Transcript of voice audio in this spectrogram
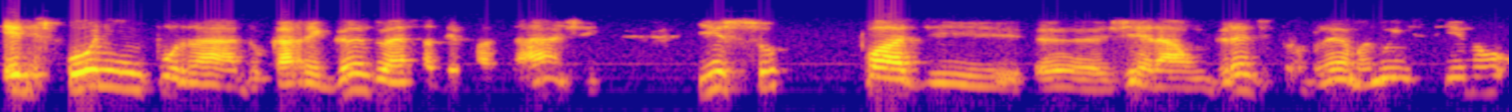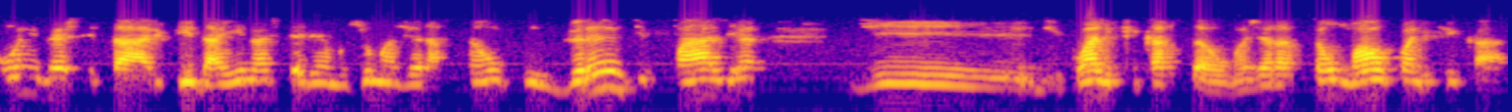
eles forem empurrados carregando essa defasagem, isso pode uh, gerar um grande problema no ensino universitário. E daí nós teremos uma geração com grande falha de, de qualificação, uma geração mal qualificada.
